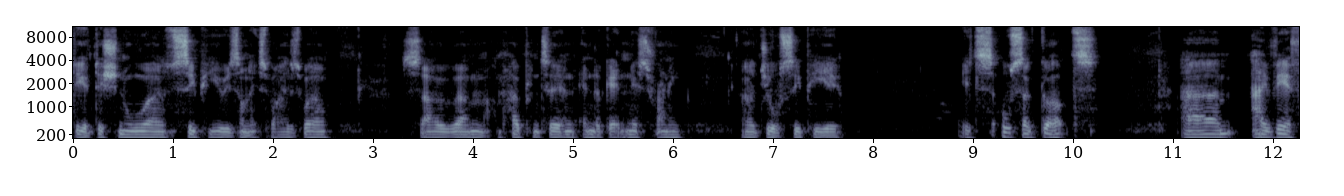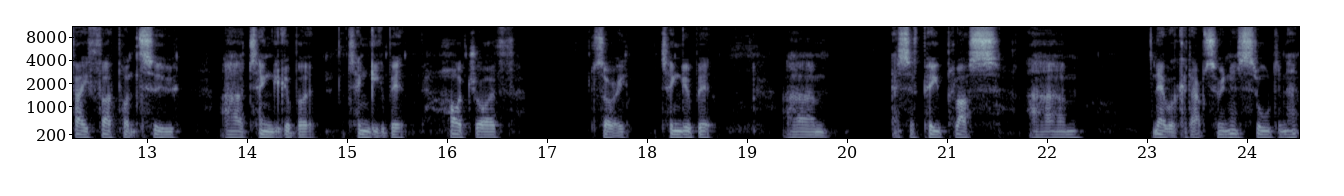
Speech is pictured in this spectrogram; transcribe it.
the additional uh, CPU is on its way as well. So um, I'm hoping to end up getting this running uh, dual CPU. It's also got um, a VFA 5.2 uh, 10 gigabit 10 gigabit hard drive, sorry, 10 gigabit um, SFP plus um, network adapter installed in it.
